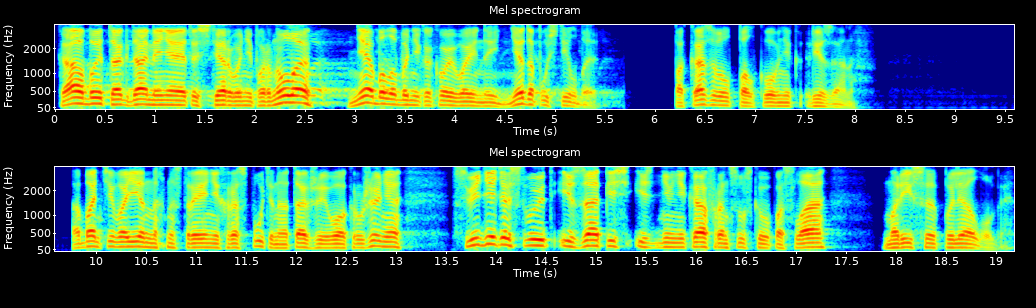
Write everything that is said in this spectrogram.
Кабы тогда меня эта стерва не пырнула, не было бы никакой войны, не допустил бы, показывал полковник Рязанов. Об антивоенных настроениях Распутина, а также его окружения свидетельствует и запись из дневника французского посла Мариса Палеолога.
